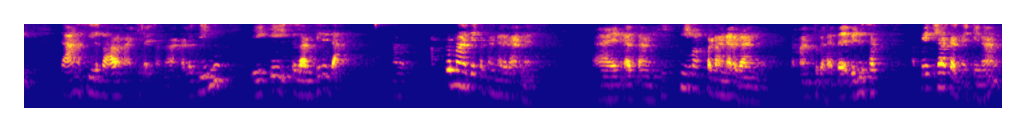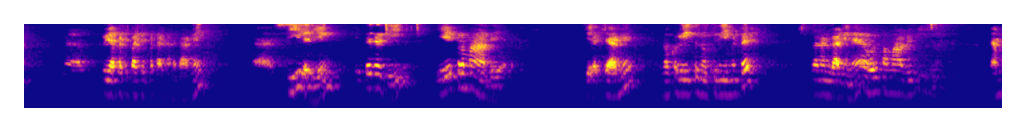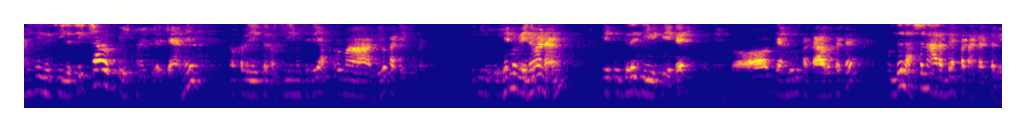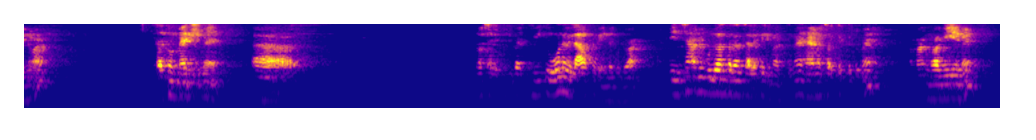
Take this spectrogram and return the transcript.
දාන සීල භාවනා කියලා සඳහන් කරලා තියෙන්නේ ඒකේ ඉස්සලම් කියන දාන. අප්‍රමාදයේ පටන් අරගන්න. ඒක නැත්නම් හික්මීමක් පටන් අරගන්න. Taman තුළ හැබැයි වෙනසක් අපේක්ෂා කරන කෙනා ක්‍රියාපටිපටි පටන් අරගන්නේ සීලයෙන් එතනදී ඒ ප්‍රමාදය කියලා කියන්නේ නොකලිත නොකිරීමට ගණන් ගන්නේ නැහැ. ඔය පමා වෙවි. යම් කිසි සීල ශික්ෂාවක් පිටමයි කියලා කියන්නේ නොකලිත නොකිරීමේදී අප්‍රමාදීව කටයුතු කරනවා. ඉතින් එහෙම වෙනවනම් ඒ පුද්ගල ජීවිතේට ගැඹුරු කතාවකට හොඳ ලස්සන ආරම්භයක් පටන් ගන්න වෙනවා. සතුන් මැරීම නොසලකීම ජීවිත ඕන වෙලාවක වෙන්න පුළුවන්. ඒ නිසා අපි පුළුවන් තරම් සැලකිලිමත් වෙන හැම සත්‍යකටම Taman වගේම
